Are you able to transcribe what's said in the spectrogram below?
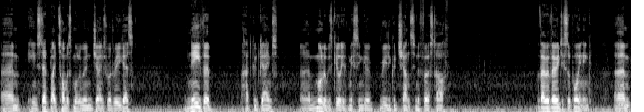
Um, he instead played Thomas Muller and James Rodriguez. Neither had good games. Um, Muller was guilty of missing a really good chance in the first half. they were very disappointing. Um,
